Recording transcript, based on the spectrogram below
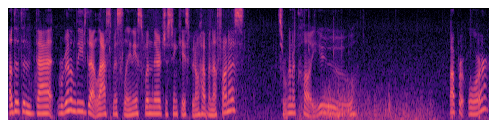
other than that, we're going to leave that last miscellaneous one there just in case we don't have enough on us. So we're going to call you copper ore.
